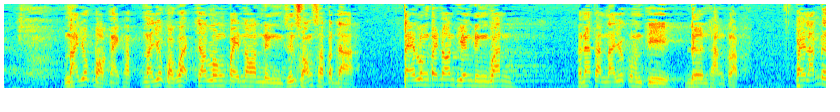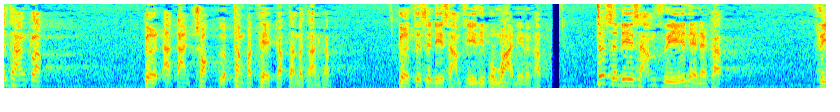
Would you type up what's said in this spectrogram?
2548 นายกบอกไงครับ นายกบอกว่าจะลงไปนอนหนึ่งถึงสองสัปดาห์ แต่ลงไปนอนเพียงหนึ่งวันพนักท่านนายกรัฐมนตรีเดินทางกลับ ภายหลังเดินทางกลับ เกิดอาการช็อกเกือบทั้งประเทศครับท่านประธานครับ เกิดทฤษฎีสามสีที่ผมว่านี่นะครับ ทฤษฎีสามสีเนี่ยนะครับ สี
